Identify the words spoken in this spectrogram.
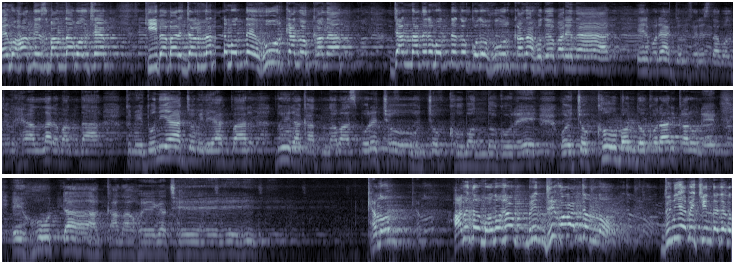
এই মহাদিস বান্দা বলছে, কি ব্যাপার, জান্নাতের মধ্যে হুর কেন কানা? জান্নাতের মধ্যে তো কোনো হুর কানা হতে পারে না। এরপরে একজন ফেরেশতা বলছেন, হে আল্লাহর বান্দা, তুমি দুনিয়ার জমিনে একবার দুই রাকাত নামাজ পড়েছো, চক্ষু বন্ধ করে। ওই চক্ষু বন্ধ করার কারণে এই হুরটা কানা হয়ে গেছে। কেন? আমি তো মনোযোগ বৃদ্ধি করার জন্য দুনিয়াবি চিন্তা যেন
